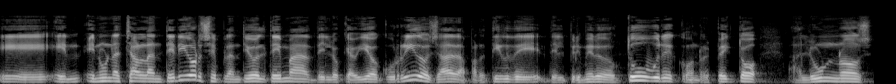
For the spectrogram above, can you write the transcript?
eh, en, en, una charla anterior se planteó el tema de lo que había ocurrido ya a partir de, del primero de octubre con respecto a alumnos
